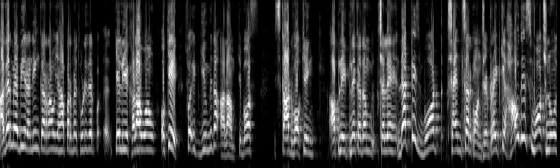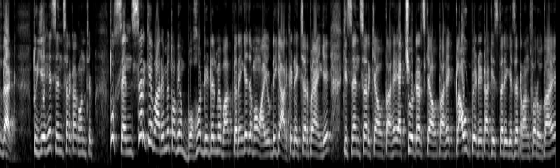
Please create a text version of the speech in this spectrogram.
अगर मैं अभी रनिंग कर रहा हूँ, यहाँ पर मैं थोड़ी देर के लिए खड़ा हुआ हूँ okay so it give me the alarm कि बॉस स्टार्ट वॉकिंग आपने इतने कदम चले हैं। That is what sensor concept right कि how this watch knows that तो ये है सेंसर का कॉन्सेप्ट तो सेंसर के बारे में तो अभी हम बहुत डिटेल में बात करेंगे। जब हम आईओटी के आर्किटेक्चर पे आएँगे कि सेंसर क्या होता है एक्चुएटर्स क्या होता है क्लाउड पे डेटा किस तरीके से ट्रांसफ़र होता है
